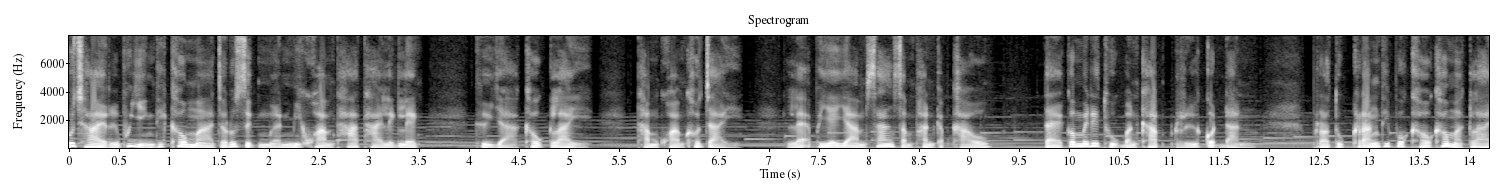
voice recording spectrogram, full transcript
ผู้ชายหรือผู้หญิงที่เข้ามาจะรู้สึกเหมือนมีความท้าทายเล็กๆ คืออยากเข้าใกล้ทำความเข้าใจ และพยายามสร้างสัมพันธ์กับเขา แต่ก็ไม่ได้ถูกบังคับหรือกดดัน เพราะทุกครั้งที่พวกเขาเข้ามาใกล้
